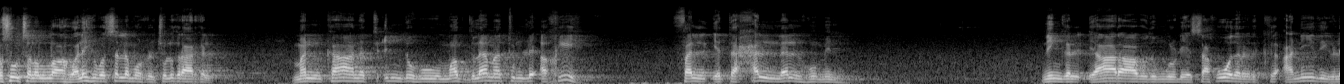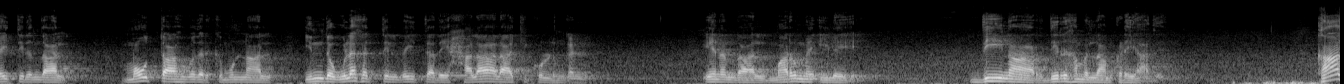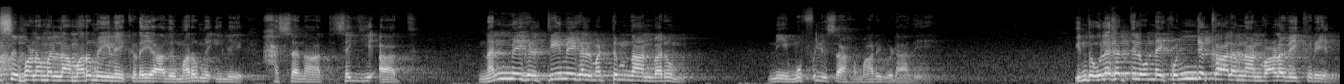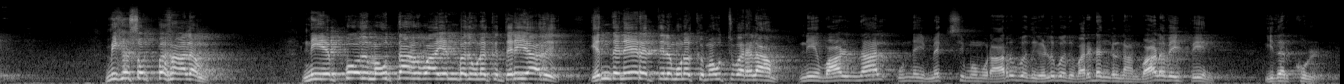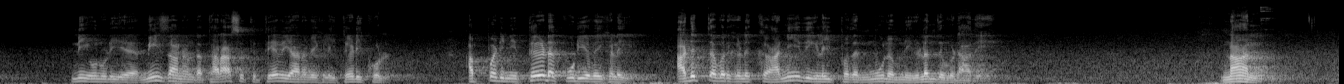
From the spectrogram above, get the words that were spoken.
ரசூல் ஸல்லல்லாஹு அலஹி வசல்லம் அவர்கள் சொல்கிறார்கள் மன் கானத் இந்துஹு மத்லமத்துன் லி அஹி ஃபல் யதஹல்லல்ஹு ஹுமின் நீங்கள் யாராவது உங்களுடைய சகோதரருக்கு அநீதி இழைத்திருந்தால் மௌத்தாகுவதற்கு முன்னால் இந்த உலகத்தில் வைத்து அதை ஹலாலாக்கி கொள்ளுங்கள். ஏனென்றால் மறுமையிலே தீனார் திர்ஹம் எல்லாம் கிடையாது. காசு பணம் எல்லாம் மறுமையிலே கிடையாது மறுமையிலே ஹசனாத் செய்யாத் நன்மைகள் தீமைகள் மட்டும்தான் வரும். நீ முஃப்லிஸாக மாறிவிடாதே. இந்த உலகத்தில் உன்னை கொஞ்ச காலம் நான் வாழ வைக்கிறேன். மிக சொற்ப காலம். நீ எப்போது மௌத்தாகுவாய் என்பது உனக்கு தெரியாது. எந்த நேரத்திலும் உனக்கு மௌத்து வரலாம். நீ வாழ்ந்தால் உன்னை மேக்சிமம் ஒரு அறுபது எழுபது வருடங்கள் நான் வாழ வைப்பேன். இதற்குள் நீ உன்னுடைய மீசான் என்ற தராசுக்கு தேவையானவைகளை தேடிக்கொள். அப்படி நீ தேடக்கூடியவைகளை அடுத்தவர்களுக்கு அநீதி இழைப்பதன் மூலம் நீ இழந்து விடாதே. நான்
